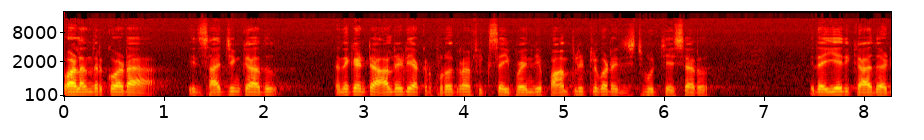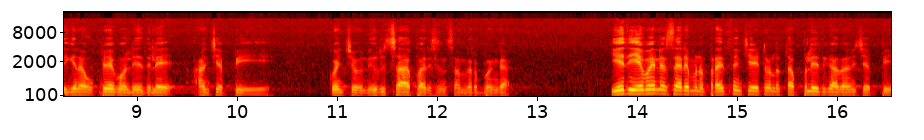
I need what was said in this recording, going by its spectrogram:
వాళ్ళందరూ కూడా ఇది సాధ్యం కాదు. ఎందుకంటే ఆల్రెడీ అక్కడ ప్రోగ్రామ్ ఫిక్స్ అయిపోయింది. పాంప్లెట్లు కూడా డిస్ట్రిబ్యూట్ చేశారు. ఇది అయ్యేది కాదు అడిగిన ఉపయోగం లేదులే అని చెప్పి కొంచెం నిరుత్సాహపరిచిన సందర్భంగా ఏది ఏమైనా సరే మనం ప్రయత్నం చేయటంలో తప్పులేదు కదా అని చెప్పి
